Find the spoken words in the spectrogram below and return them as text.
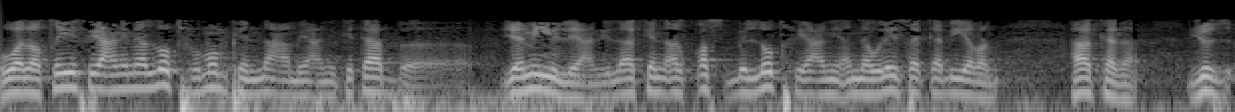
هو لطيف يعني من اللطف ممكن نعم يعني كتاب جميل يعني لكن القصد باللطف يعني أنه ليس كبيرا. هكذا جزء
